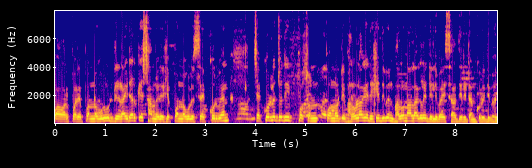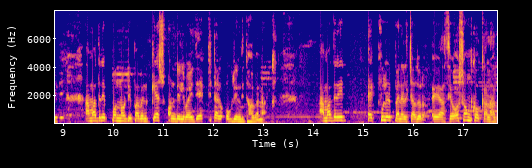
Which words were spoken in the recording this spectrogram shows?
পাওয়ার পরে পণ্যগুলো রাইডারকে সামনে রেখে পণ্যগুলো চেক করবেন। চেক করলে যদি পছন্দ, পণ্যটি ভালো লাগে, রেখে দিবেন। ভালো না লাগলে ডেলিভারি চার্জ রিটার্ন করে দিবেন। আমাদের এই পণ্যটি পাবেন ক্যাশ অন ডেলিভারিতে একটি টাকা অগ্রিম দিতে হবে না। আমাদের এই এক ফুলের প্যানেল চাদর আছে অসংখ্য কালার।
